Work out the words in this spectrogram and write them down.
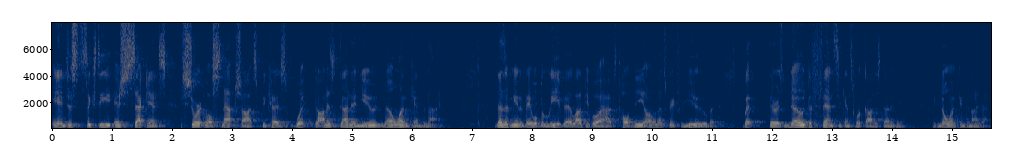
in just 60 ish seconds, short little snapshots, because what God has done in you, no one can deny. It doesn't mean that they will believe it. A lot of people have told me, oh, that's great for you, but, but there is no defense against what God has done in you. Like, no one can deny that.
